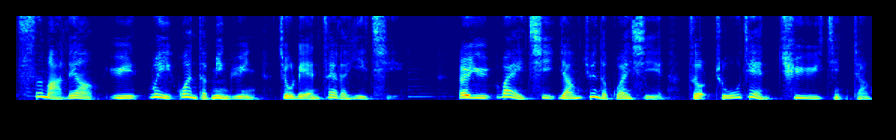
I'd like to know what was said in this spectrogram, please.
司马亮与魏冠的命运就连在了一起，而与外戚杨俊的关系则逐渐趋于紧张。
